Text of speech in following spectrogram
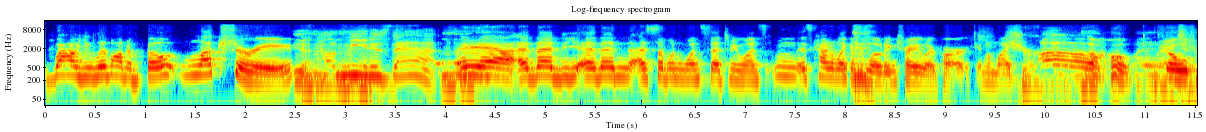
"Wow, you live on a boat, luxury." yeah, how neat is that? Mhm. Yeah, and then and then as someone once said to me once, mm, it's kind of like a floating trailer park, and I'm like, Sure. oh, Right. so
